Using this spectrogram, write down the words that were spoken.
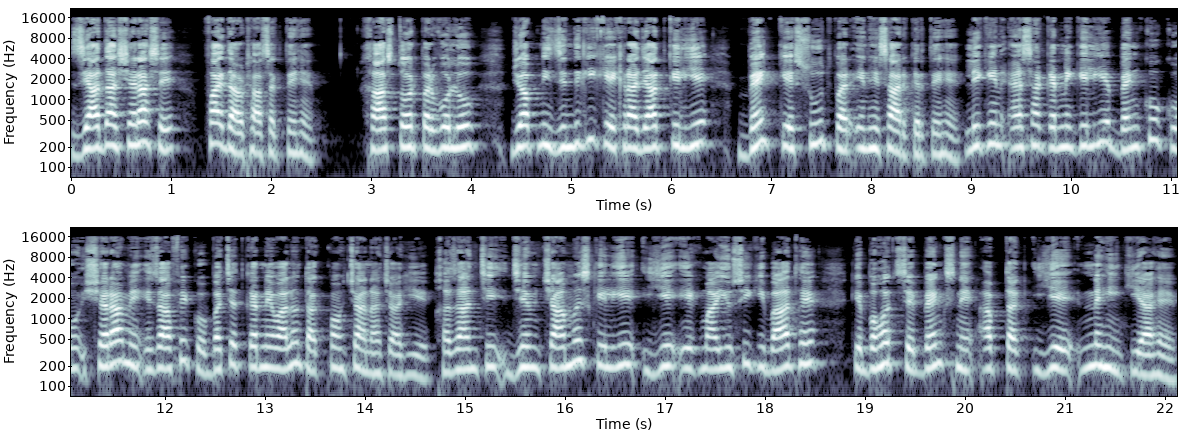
زیادہ شرح سے فائدہ اٹھا سکتے ہیں۔ خاص طور پر وہ لوگ جو اپنی زندگی کے اخراجات کے لیے بینک کے سود پر انحصار کرتے ہیں۔ لیکن ایسا کرنے کے لیے بینکوں کو شرح میں اضافے کو بچت کرنے والوں تک پہنچانا چاہیے۔ خزانچی جم چامس کے لیے یہ ایک مایوسی کی بات ہے کہ بہت سے بینکس نے اب تک یہ نہیں کیا ہے۔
